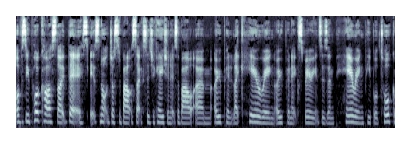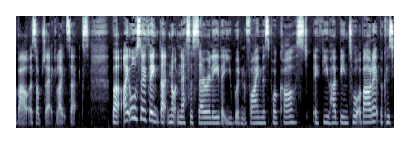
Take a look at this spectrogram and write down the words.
obviously, podcasts like this, it's not just about sex education. It's about um, open, like, hearing open experiences and hearing people talk about a subject like sex. But I also think that not necessarily that you wouldn't find this podcast if you had been taught about it, because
